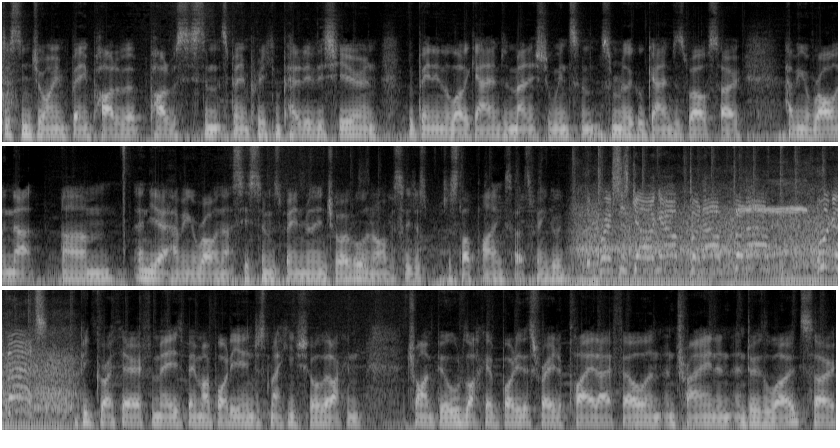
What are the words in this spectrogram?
just enjoying being part of a part of a system that's been pretty competitive this year, and we've been in a lot of games and managed to win some some really good games as well. So having a role in that, um, and yeah, having a role in that system has been really enjoyable, and obviously just just love playing, so it's been good. The pressure's going up and up and up. Look at that. A big growth area for me has been my body and just making sure that I can try and build like a body that's ready to play at AFL and, and train and, and, do the loads. So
